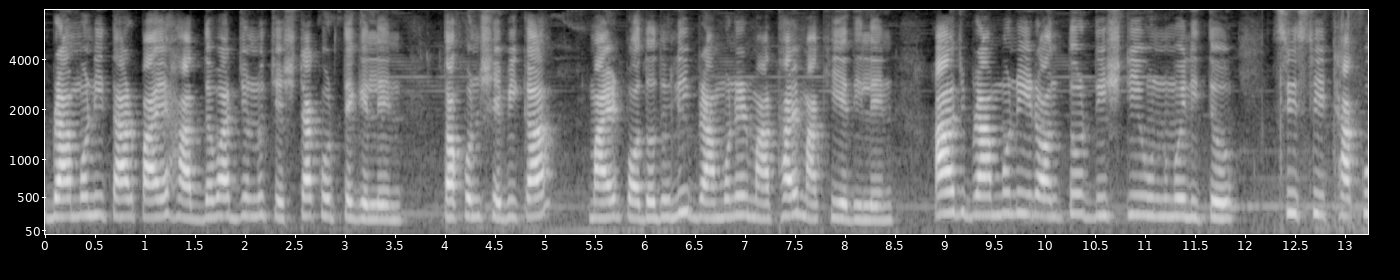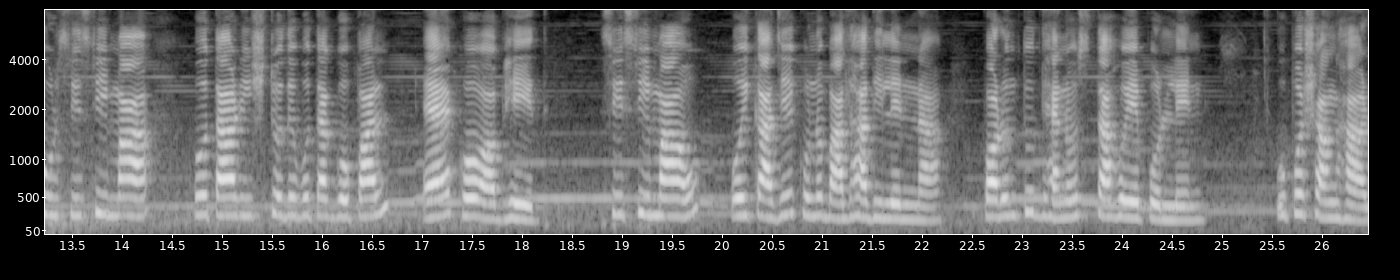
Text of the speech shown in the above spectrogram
ব্রাহ্মণী তার পায়ে হাত দেওয়ার জন্য চেষ্টা করতে গেলেন। তখন সেবিকা মায়ের পদধূলি ব্রাহ্মণের মাথায় মাখিয়ে দিলেন। আজ ব্রাহ্মণীর অন্তর্দৃষ্টি উন্মোলিত। শ্রী শ্রী ঠাকুর, শ্রী শ্রী মা ও তার ইষ্ট দেবতা গোপাল এক ও অভেদ। শ্রী শ্রী মাও ওই কাজে কোনো বাধা দিলেন না, পরন্তু ধ্যানস্থা হয়ে পড়লেন। উপসংহার,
